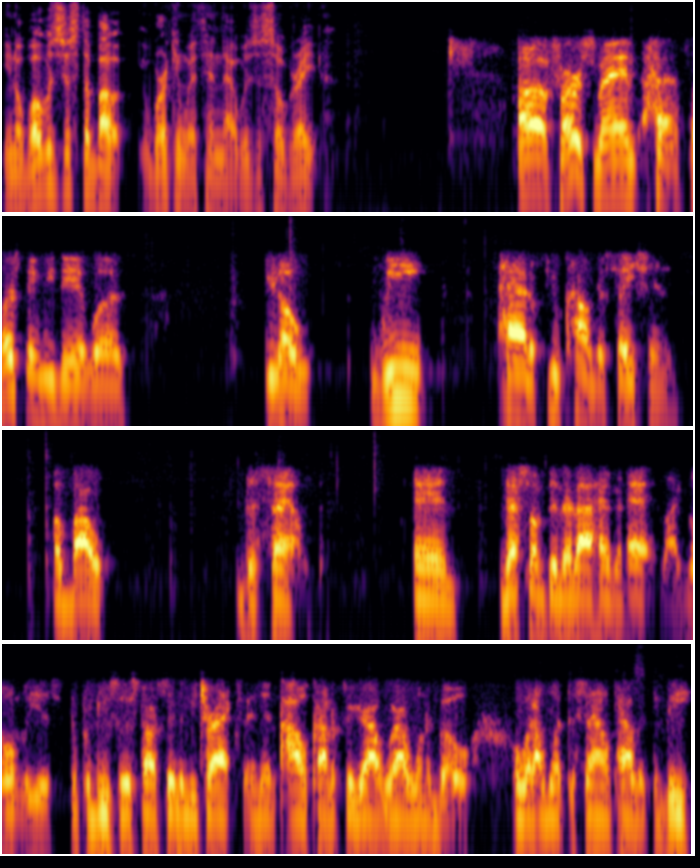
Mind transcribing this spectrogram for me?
you know what was just about working with him that was just so great uh first man first thing we did was you know we had a few conversations about the sound. And that's something that I haven't had. Like normally it's the producer starts sending me tracks and then I'll kind of figure out where I want to go or what I want the sound palette to be.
